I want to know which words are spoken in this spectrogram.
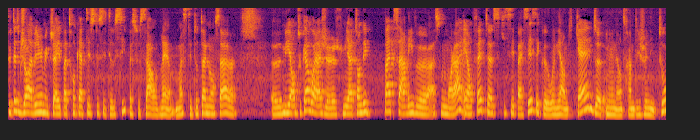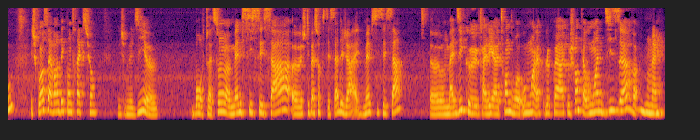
peut-être que j'en avais eu, mais que j'avais pas trop capté ce que c'était aussi, parce que ça, en vrai, moi, c'était totalement ça. euh. Euh, mais en tout cas, voilà, je, je m'y attendais pas que ça arrive euh, à ce moment-là. Et en fait, euh, ce qui s'est passé, c'est qu'on est en week-end, on est en train de déjeuner et tout, et je commence à avoir des contractions. Et je me dis, euh, bon, de toute façon, même si c'est ça, euh, j'étais pas sûre que c'était ça déjà, et même si c'est ça, on m'a dit qu'il fallait attendre au moins le premier accouchement, t'as au moins 10 heures Ouais.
